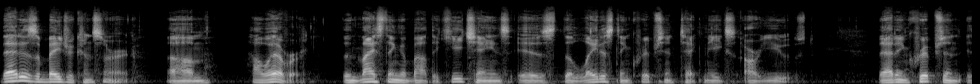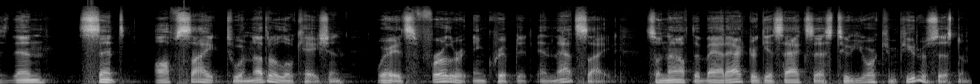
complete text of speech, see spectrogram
That is a major concern. Um, however, the nice thing about the keychains is the latest encryption techniques are used. That encryption is then sent off site to another location where it's further encrypted in that site. So now, if the bad actor gets access to your computer system,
